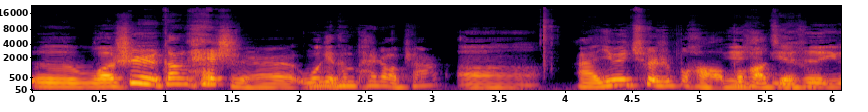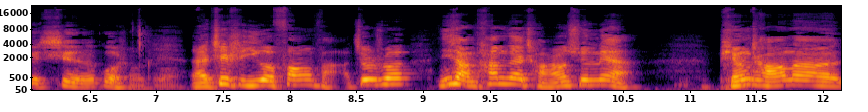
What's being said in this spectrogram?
呃，我是刚开始我给他们拍照片儿，啊，哎，因为确实不好不好接触，也是一个信任的过程，是吧？哎，这是一个方法，就是说，你想他们在场上训练，平常呢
